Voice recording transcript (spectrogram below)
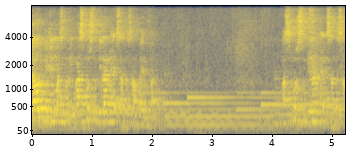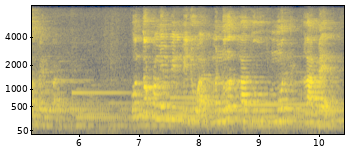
Daud bikin Mazmur ini Mazmur 9 ayat 1 sampai 4 Mazmur 9 ayat 1 sampai 4 untuk pemimpin biduan menurut lagu Mut Laben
